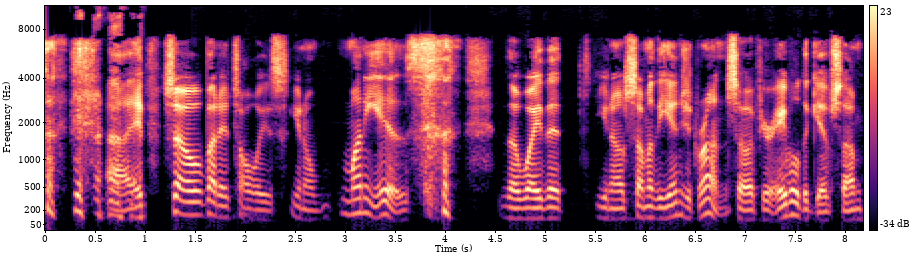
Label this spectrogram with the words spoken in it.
uh, it, so, but it's always you know, money is the way that you know some of the engine runs. So if you're able to give some,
